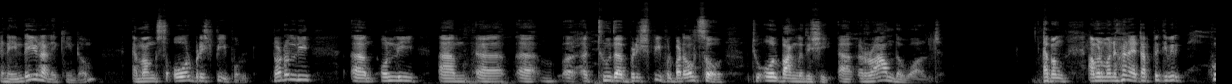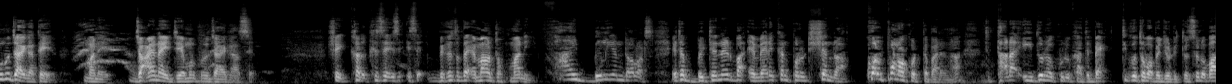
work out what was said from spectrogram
and in the United Kingdom amongst all British people, not only um, only um, uh, uh, uh, to the British people, but also to all Bangladeshi uh, around the world. এবং আমার মনে হয় না এটা পৃথিবীর কোনো জায়গাতে মানে যায় নাই যে এমন কোনো জায়গা আছে সেই because of the amount of money five billion dollars এটা ব্রিটেনের বা আমেরিকান পলিটিশিয়ানরা কল্পনা করতে পারে না যে তারা এই ধরনের কোনো কাজে ব্যক্তিগতভাবে জড়িত ছিল বা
